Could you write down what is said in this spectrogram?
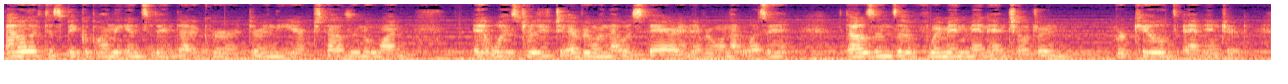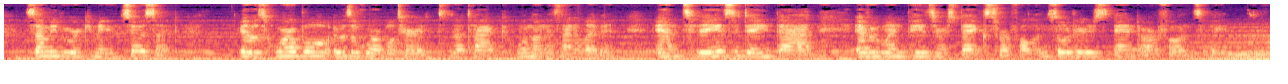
I would like to speak upon the incident that occurred during the year of 2001. It was tragic to everyone that was there and everyone that wasn't. Thousands of women, men, and children were killed and injured. Some even were committing suicide. It was horrible. It was a horrible terrorist attack, well known as 9/11. And today is the day that everyone pays their respects to our fallen soldiers and our fallen civilians.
